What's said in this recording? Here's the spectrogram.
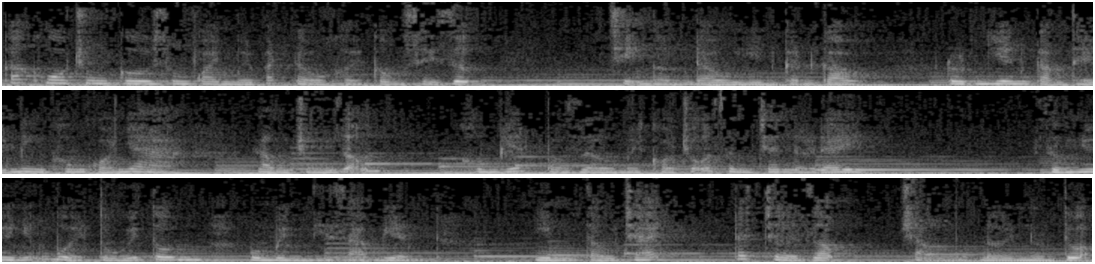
Các khu chung cư xung quanh mới bắt đầu khởi công xây dựng. Chị ngẩng đầu nhìn cần cầu Đột nhiên cảm thấy mình không có nhà Lòng trống rỗng Không biết bao giờ mới có chỗ dừng chân ở đây. Giống như những buổi tối tôi một mình đi ra biển Nhìn tàu chạy Đất trời rộng Chẳng một nơi nương tựa.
